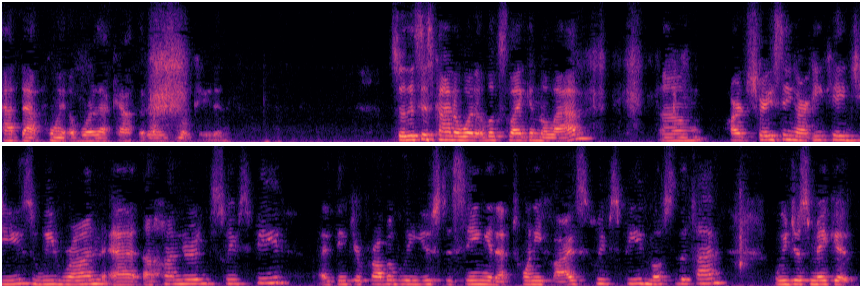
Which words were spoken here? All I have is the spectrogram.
at that point of where that catheter is located. So this is kind of what it looks like in the lab. Um, our tracing, our EKGs, we run at 100 sweep speed. I think you're probably used to seeing it at 25 sweep speed most of the time. We just make it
